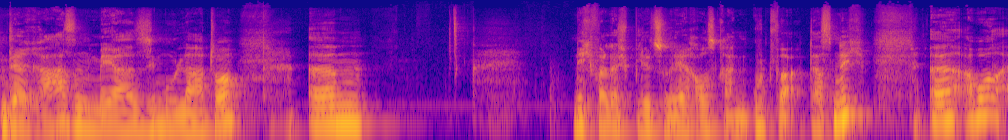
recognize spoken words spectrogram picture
der Rasenmäher Simulator. Ähm, nicht, weil das Spiel so herausragend gut war, das nicht. Äh, aber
